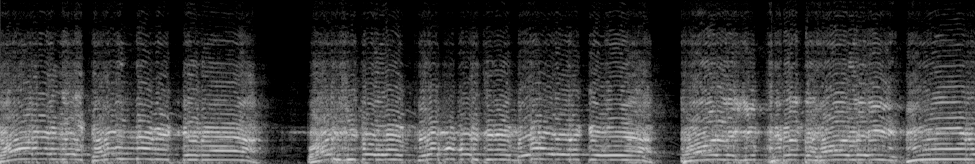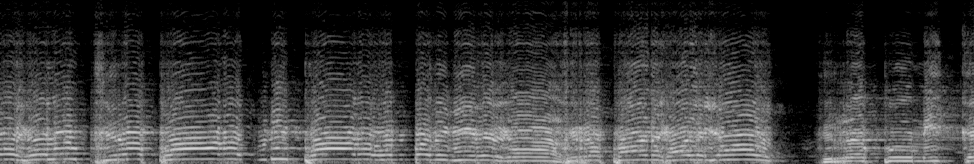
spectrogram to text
காலங்கள் கலந்து விட்டன பரிசு தொகையும் சிறப்பு பரிசினையும் பெறுவதற்கு காலையும் சிறந்த காலை வீரர்களும் சிறப்பான துடிப்பான ஒன்பது வீரர்கள் சிறப்பான காலையா சிறப்பு மிக்க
